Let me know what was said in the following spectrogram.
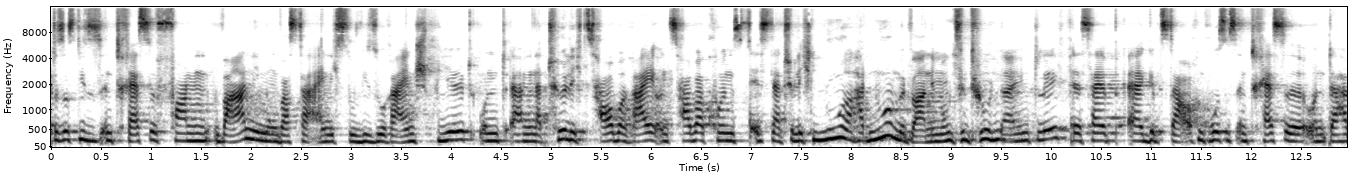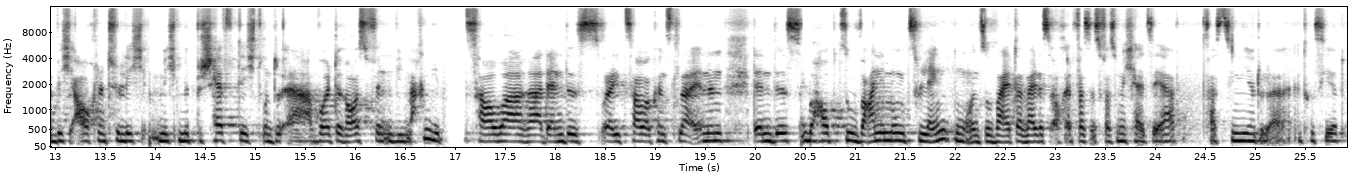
Das ist dieses Interesse von Wahrnehmung, was da eigentlich sowieso reinspielt. Und ähm, natürlich Zauberei und Zauberkunst ist natürlich nur, hat nur mit Wahrnehmung zu tun eigentlich. Deshalb äh, gibt es da auch ein großes Interesse und da habe ich auch natürlich mich mit beschäftigt und äh, wollte rausfinden, wie machen die Zauberer denn das oder die ZauberkünstlerInnen denn das überhaupt so Wahrnehmungen zu lenken und so weiter, weil das auch etwas ist, was mich halt sehr fasziniert oder interessiert.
